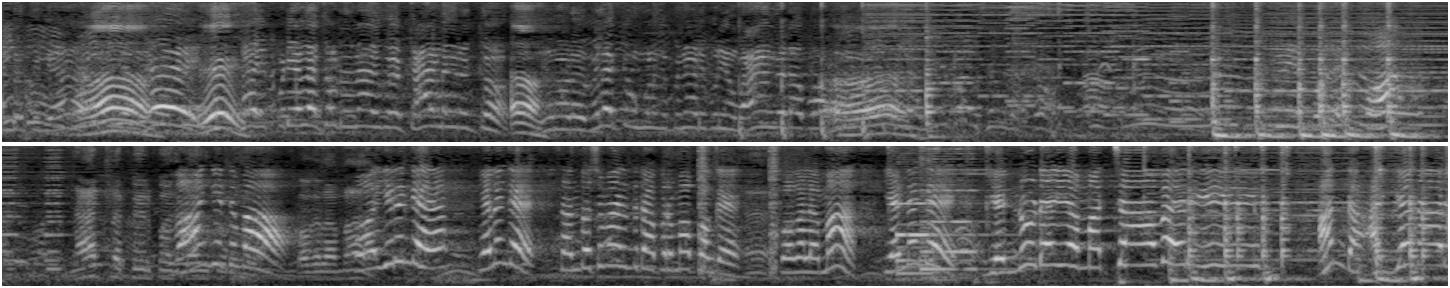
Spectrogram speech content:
அடிக்கிறது ஆ. ஏய், ஏய். நான் இப்படி எல்லாம் சொல்றேன்னா அதுக்கு ஒரு காரணம் இருக்கும் ஆ. இதனோட விளக்கு உங்களுக்கு பின்னாடி புரியும். வாங்கடா போ. நாட்டுல பேர் வாங்கிட்டு வா. இருங்க. என்னங்க? சந்தோஷமா இருந்துட்டு அப்புறமா போங்க. போகலாமா? என்னங்க? என்னுடைய மச்சாவரி அந்த ஐயனார்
